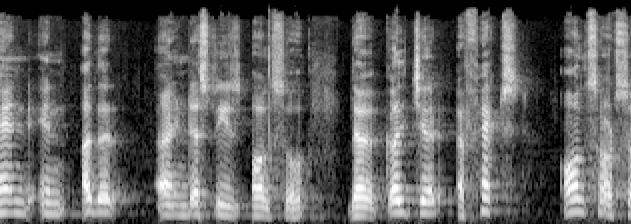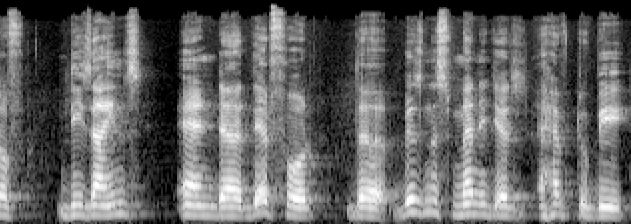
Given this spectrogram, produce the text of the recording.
and in other uh, industries also, the culture affects all sorts of designs and uh, therefore, the business managers have to be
